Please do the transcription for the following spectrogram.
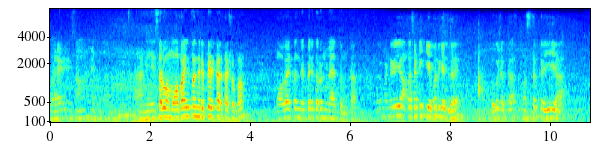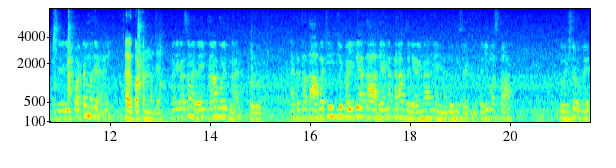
व्हरायटी सामान मिळतात आणि सर्व मोबाईल पण रिपेअर करता शुभम. मोबाईल पण रिपेअर करून मिळत तुमका. तर मंडळी आबासाठी केबल घेतलंय. बघू शकता मस्त ही या. म्हणजे ही कॉटनमध्ये आहे. कॉटनमध्ये म्हणजे कसं माहिती आहे ही खराब होत नाही. हे बघा. तर आता आबाची जी पहिली आता ती आहे ना खराब झाली आहे ना आणि आहे ना दोन्ही साईडने तर ही मस्त आहे. दोनशे रुपये.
